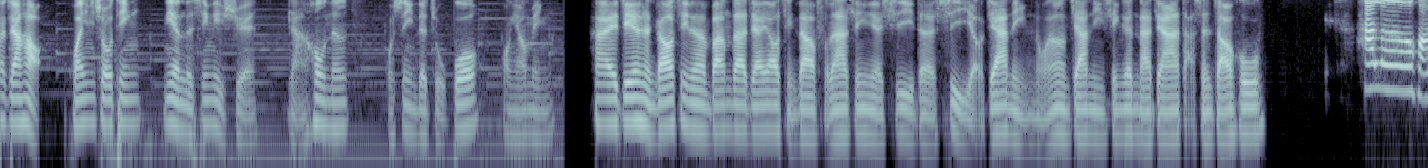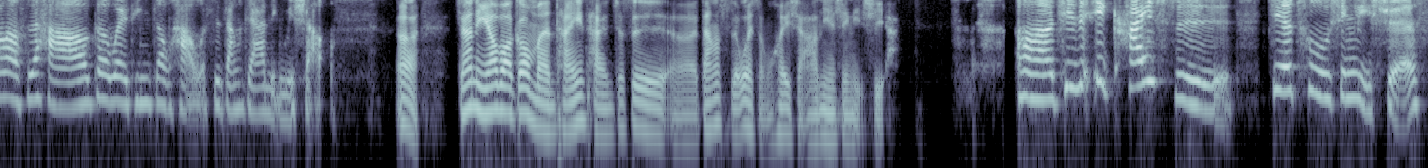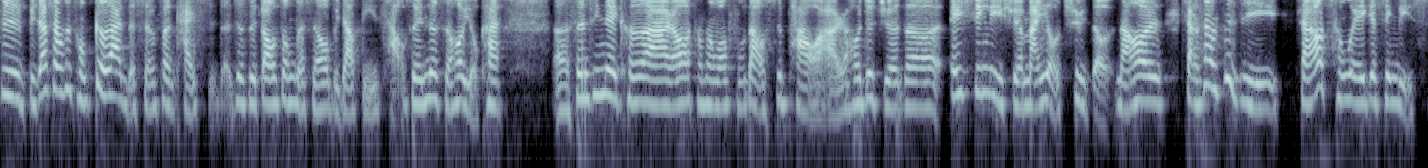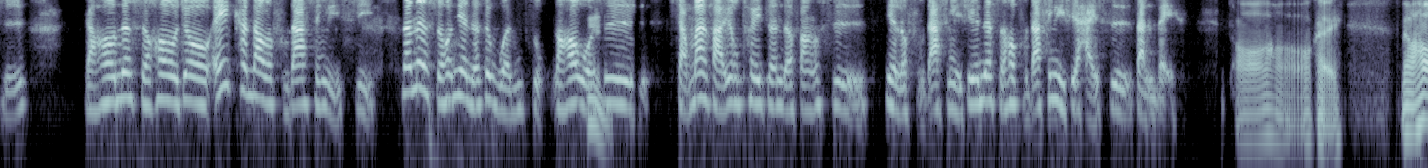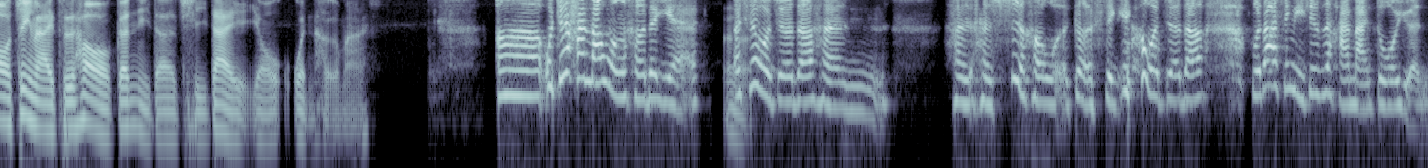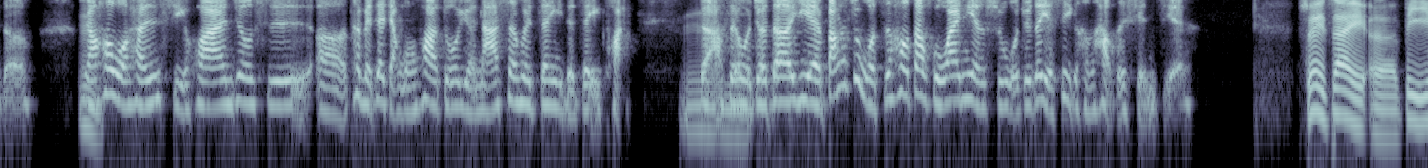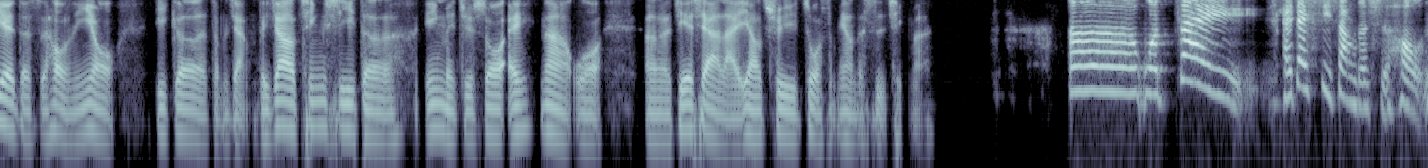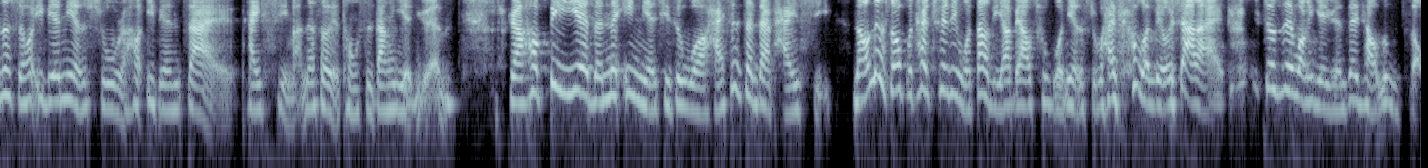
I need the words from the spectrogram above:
大家好，欢迎收听《念了心理学》，然后呢，我是你的主播黄阳明。嗨，今天很高兴呢，帮大家邀请到福大心理系的系友嘉宁，我让嘉宁先跟大家打声招呼。Hello，黄老师好，各位听众好，我是张嘉宁 Michelle。嗯，嘉宁要不要跟我们谈一谈，就是呃，当时为什么会想要念心理系啊？呃，其实一开始。接触心理学是比较像是从个案的身份开始的，就是高中的时候比较低潮，所以那时候有看，呃，身心内科啊，然后常常往辅导室跑啊，然后就觉得，诶，心理学蛮有趣的，然后想象自己想要成为一个心理师，然后那时候就，诶，看到了辅大心理系，那那时候念的是文组，然后我是想办法用推甄的方式念了辅大心理系，因为那时候辅大心理系还是三类。哦，OK。然后进来之后，跟你的期待有吻合吗？呃，我觉得还蛮吻合的耶，嗯、而且我觉得很、很、很适合我的个性，因为我觉得福大心理系是还蛮多元的，嗯、然后我很喜欢，就是呃，特别在讲文化多元啊、社会争议的这一块，嗯、对啊，所以我觉得也帮助我之后到国外念书，我觉得也是一个很好的衔接。所以在呃毕业的时候，你有一个怎么讲比较清晰的 image，说，哎，那我呃接下来要去做什么样的事情吗？呃，我在还在戏上的时候，那时候一边念书，然后一边在拍戏嘛，那时候也同时当演员。然后毕业的那一年，其实我还是正在拍戏，然后那个时候不太确定我到底要不要出国念书，还是我留下来，就是往演员这条路走。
